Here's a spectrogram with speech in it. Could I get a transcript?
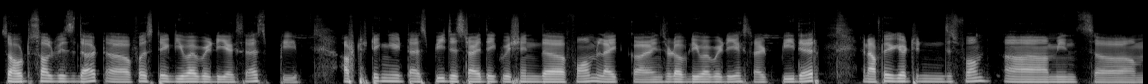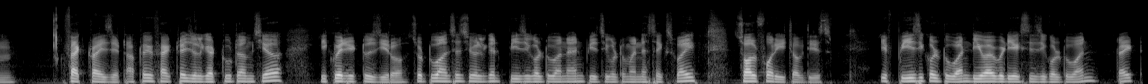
So how to solve is that uh, first take dy by dx as p. After taking it as p just write the equation in the form like instead of dy by dx write p there. And after you get it in this form means um, factorize it. After you factorize you'll get two terms here equate it to 0 so two answers you will get p is equal to 1 and p is equal to minus xy solve for each of these. If p is equal to 1 dy by dx is equal to 1 right?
